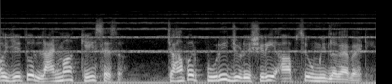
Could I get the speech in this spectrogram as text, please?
और ये तो लैंडमार्क केस है सर जहाँ पर पूरी जुडिशरी आपसे उम्मीद लगाए बैठी है।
